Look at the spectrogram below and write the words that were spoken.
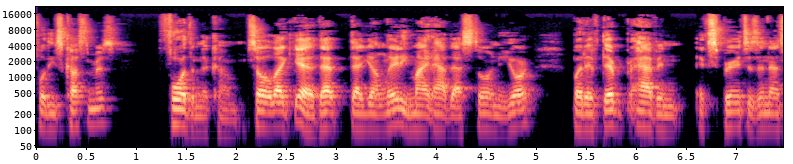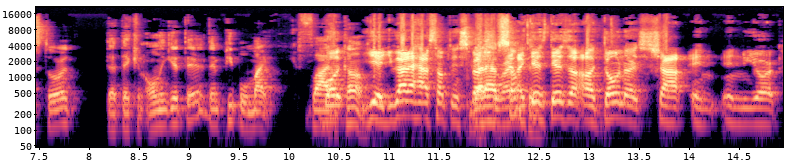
for these customers for them to come. So, like, yeah, that that young lady might have that store in New York, but if they're having experiences in that store that they can only get there, then people might fly Well, to come. Yeah, you got to have something special, have right? Like there's there's a, a donut shop in in New York,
